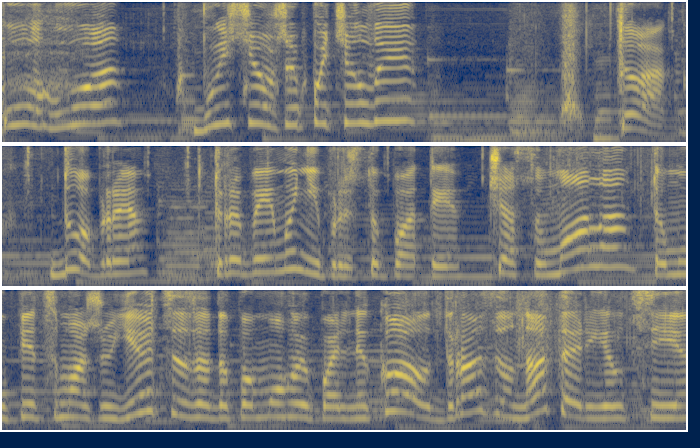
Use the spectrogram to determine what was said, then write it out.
Ого! Ви що вже почали? Так, добре. Треба і мені приступати. Часу мало, тому підсмажу яйця за допомогою пальника одразу на тарілці.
